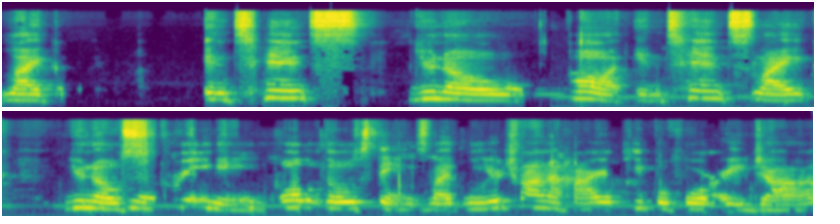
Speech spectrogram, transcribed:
like intense, you know, thought, intense, like you know, screening, all of those things. Like when you're trying to hire people for a job,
